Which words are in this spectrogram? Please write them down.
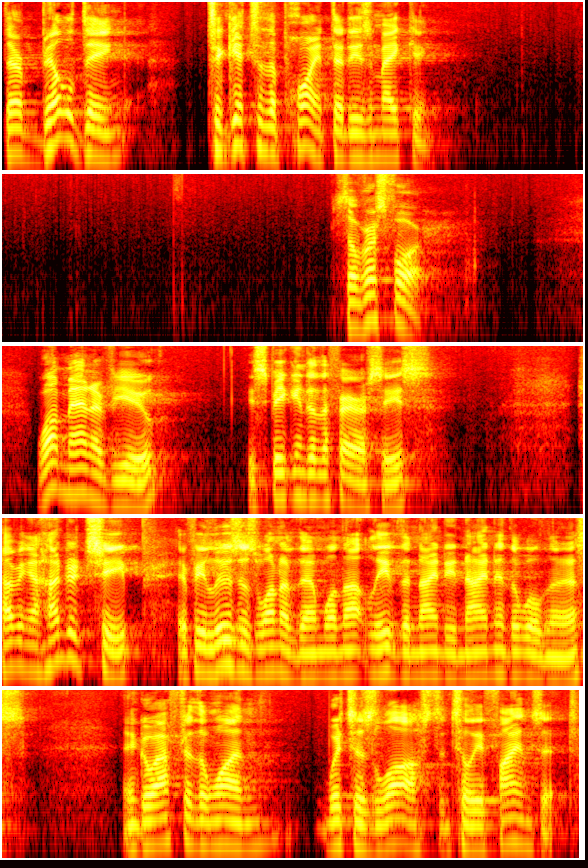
They're building to get to the point that he's making. So, verse 4 What man of you, he's speaking to the Pharisees, having a hundred sheep, if he loses one of them, will not leave the 99 in the wilderness and go after the one which is lost until he finds it?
